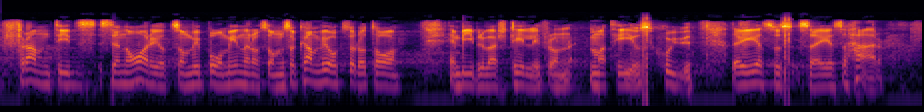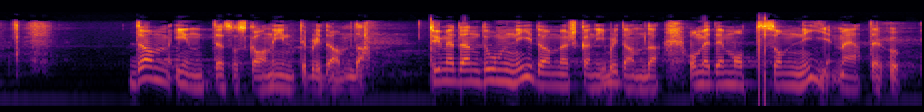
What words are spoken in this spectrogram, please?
framtidsscenariot som vi påminner oss om så kan vi också då ta en bibelvers till ifrån Matteus 7 där Jesus säger så här. Döm inte så ska ni inte bli dömda. Ty med den dom ni dömer ska ni bli dömda och med det mått som ni mäter upp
